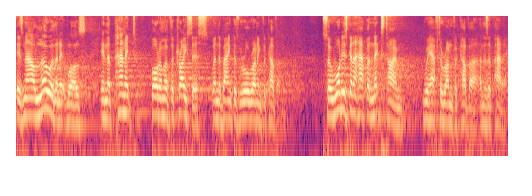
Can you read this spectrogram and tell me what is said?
is now lower than it was in the panicked bottom of the crisis when the bankers were all running for cover. So what is going to happen next time we have to run for cover and there's a panic?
